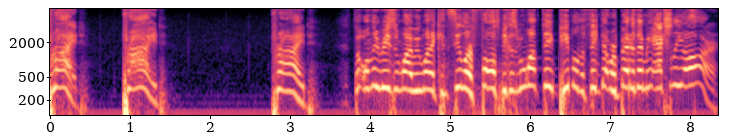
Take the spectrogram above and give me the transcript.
Pride. Pride. Pride. The only reason why we want to conceal our faults because we want th- people to think that we're better than we actually are.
